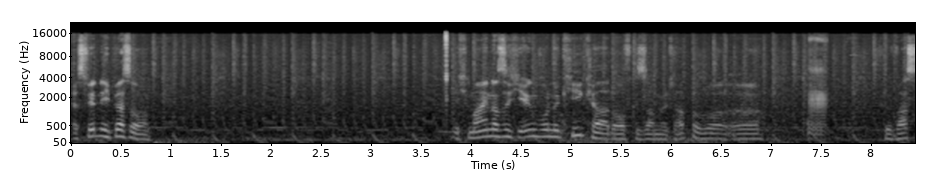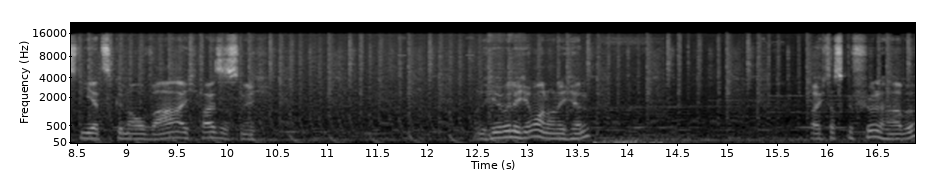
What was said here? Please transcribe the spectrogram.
Es wird nicht besser. Ich meine, dass ich irgendwo eine Keycard aufgesammelt habe, aber äh, für was die jetzt genau war, ich weiß es nicht. Und hier will ich immer noch nicht hin. Weil ich das Gefühl habe,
